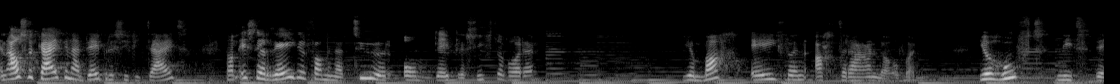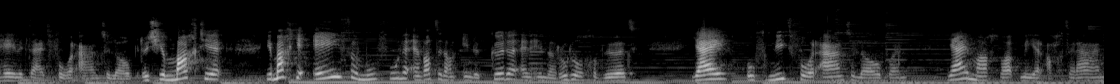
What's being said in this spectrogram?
En als we kijken naar depressiviteit, dan is de reden van de natuur om depressief te worden. Je mag even achteraan lopen. Je hoeft niet de hele tijd vooraan te lopen. Dus je mag je, je mag je even moe voelen. En wat er dan in de kudde en in de roedel gebeurt, jij hoeft niet vooraan te lopen. Jij mag wat meer achteraan.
